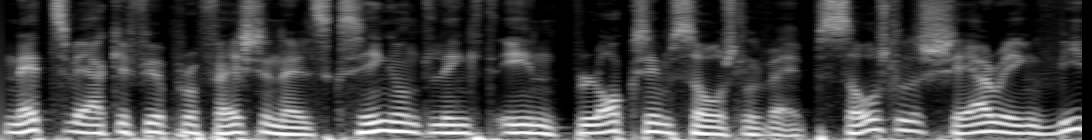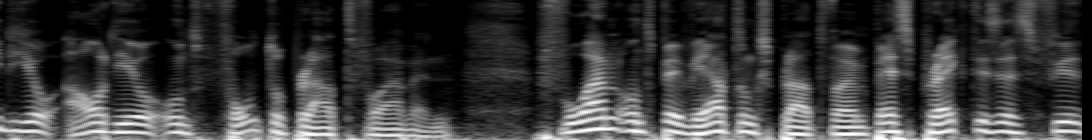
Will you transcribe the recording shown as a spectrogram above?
Netzwerke für Professionals, Xing und LinkedIn, Blogs im Social Web, Social Sharing, Video, Audio und Fotoplattformen, Foren und Bewertungsplattformen, Best Practices für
